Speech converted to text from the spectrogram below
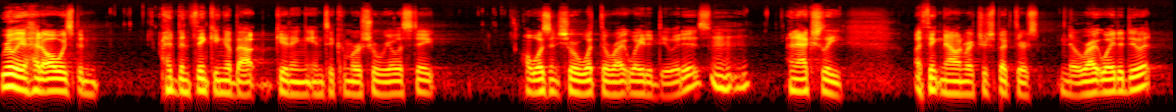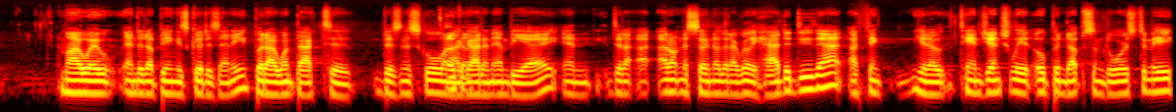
really, I had always been had been thinking about getting into commercial real estate. I wasn't sure what the right way to do it is. Mm-hmm. and actually, I think now in retrospect, there's no right way to do it. My way ended up being as good as any, but I went back to business school and Okay. I got an MBA. And did I? I don't necessarily know that I really had to do that. I think you know tangentially it opened up some doors to me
